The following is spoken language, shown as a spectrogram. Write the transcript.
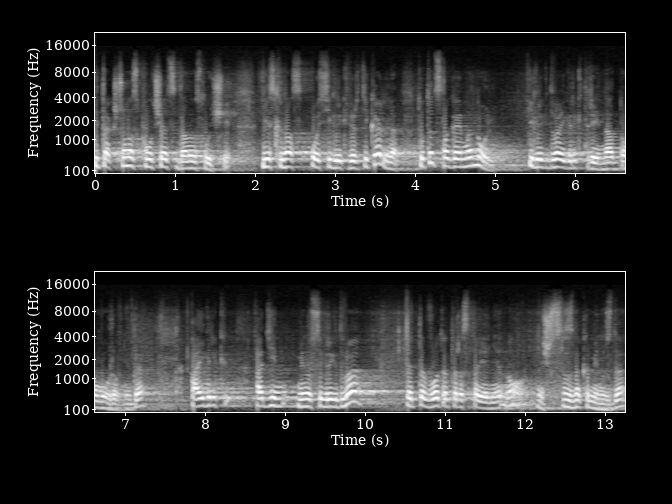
Итак, что у нас получается в данном случае? Если у нас ось y вертикальна, то вот это слагаемое 0, y2, y3 на одном уровне, да? А y1 минус y2 это вот это расстояние, ну, значит, со знаком минус, да?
